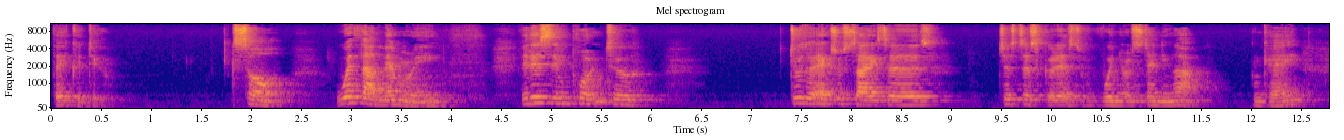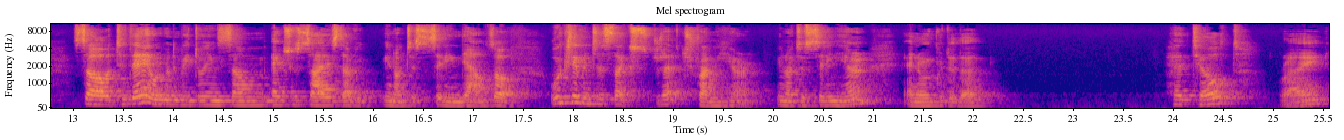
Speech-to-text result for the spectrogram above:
they could do. So with that memory, it is important to do the exercises just as good as when you're standing up, okay? So today we're gonna be doing some exercise that, we, you know, just sitting down. So we could even just like stretch from here, you know, just sitting here, and we could do the head tilt, right?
